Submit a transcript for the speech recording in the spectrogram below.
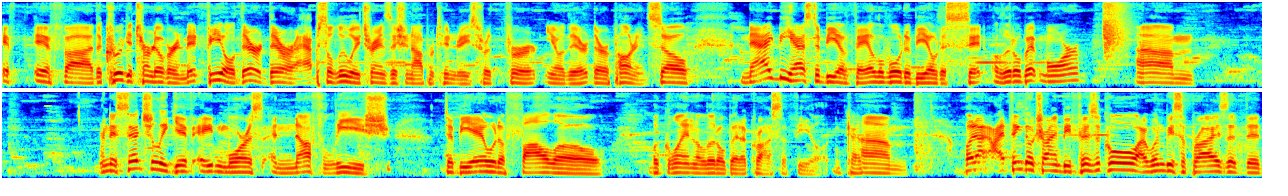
if if uh, the crew get turned over in midfield, there there are absolutely transition opportunities for for you know their their opponents. So Nagbe has to be available to be able to sit a little bit more. Um, and essentially give Aidan Morris enough leash to be able to follow McGlynn a little bit across the field. Okay. Um, but I, I think they'll try and be physical. I wouldn't be surprised that, that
